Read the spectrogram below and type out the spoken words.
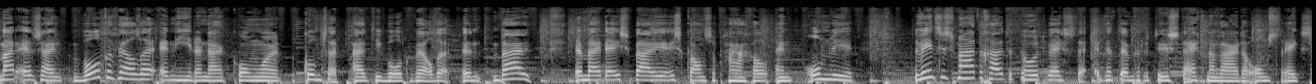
maar er zijn wolkenvelden en hier en daar komen, komt er uit die wolkenvelden een bui. En bij deze buien is kans op hagel en onweer. De wind is matig uit het noordwesten en de temperatuur stijgt naar waarde omstreeks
